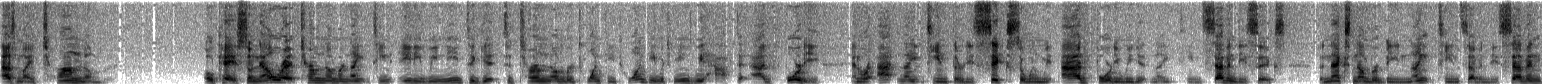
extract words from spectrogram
as my term number. Okay, so now we're at term number 1980. We need to get to term number 2020, which means we have to add 40 and we're at 1936, so when we add 40, we get 1976. The next number being 1977,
